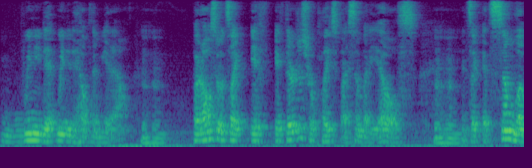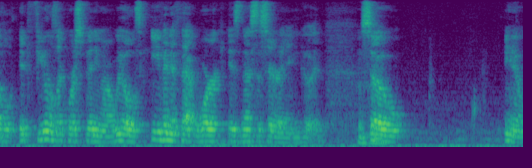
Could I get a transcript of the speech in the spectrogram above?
we need to we need to help them get out. Mm-hmm. But also, it's like if if they're just replaced by somebody else, Mm-hmm. it's like at some level it feels like we're spinning our wheels, even if that work is necessary and good. So, you know,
